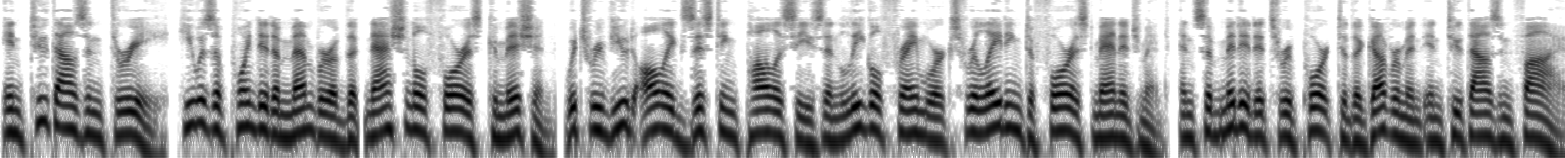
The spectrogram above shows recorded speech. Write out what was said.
In 2003, he was appointed a member of the National Forest Commission, which reviewed all existing policies and legal frameworks relating to forest management, and submitted its report to the government in 2005.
